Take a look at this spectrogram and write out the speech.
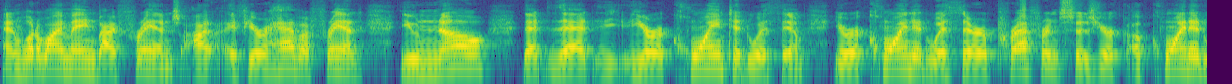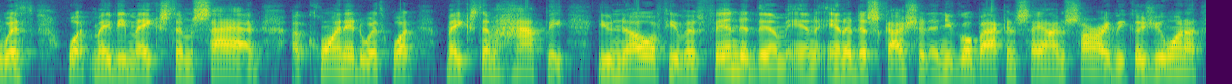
And what do I mean by friends? I, if you have a friend, you know that, that you're acquainted with them. You're acquainted with their preferences. You're acquainted with what maybe makes them sad, acquainted with what makes them happy. You know if you've offended them in, in a discussion and you go back and say, I'm sorry, because you want to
